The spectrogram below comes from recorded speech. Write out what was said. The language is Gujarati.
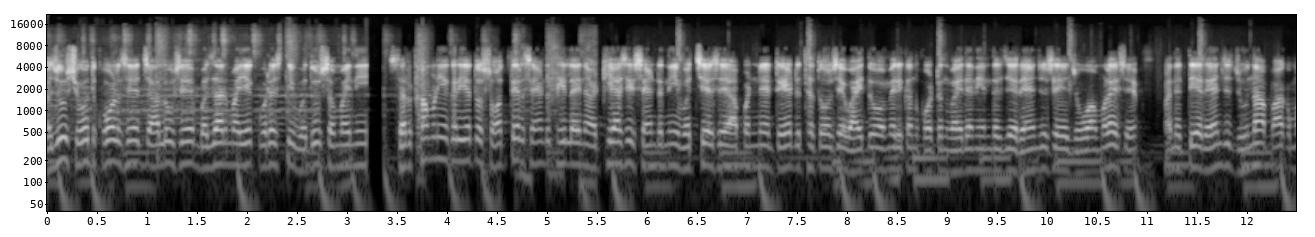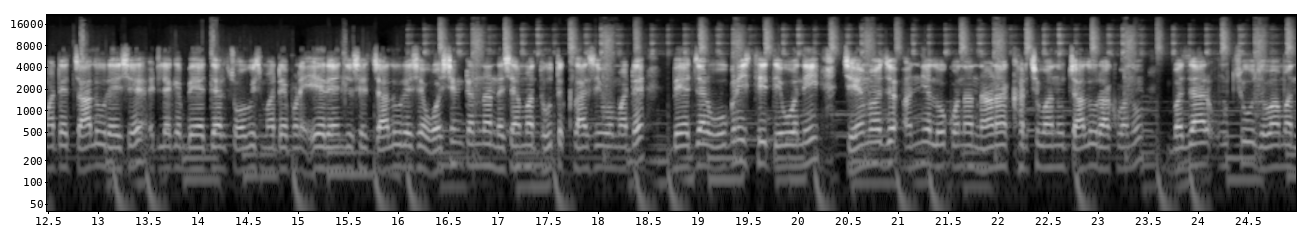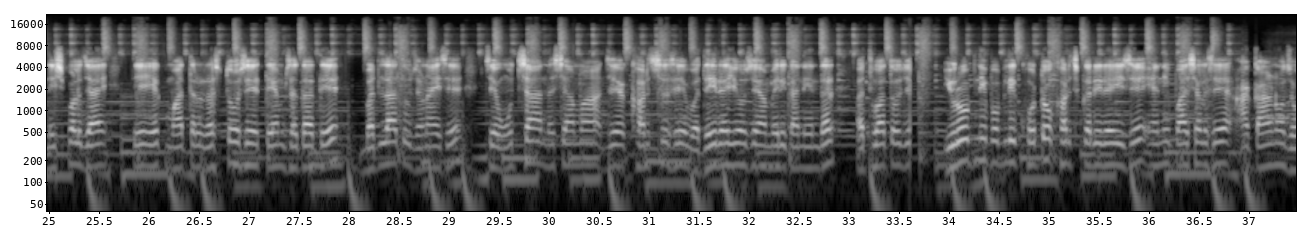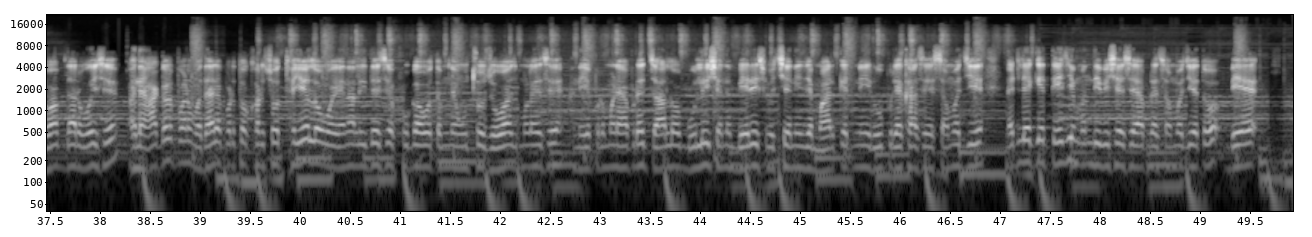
હજુ શોધખોળ છે, ચાલુ છે. બજારમાં એક વર્ષથી વધુ સમયની સરખામણી કરીએ તો સોતેર સેન્ટથી લઈને અઠ્યાસી સેન્ટની વચ્ચે છે આપણને ટ્રેડ થતો છે. વાયદો અમેરિકન કોટન વાયદાની અંદર જે રેન્જ છે એ જોવા મળે છે. અને તે રેન્જ જૂના પાક માટે ચાલુ રહેશે. એટલે કે બે હજાર ચોવીસ માટે પણ એ રેન્જ છે ચાલુ રહેશે. વોશિંગ્ટનના નશામાં ધૂત ખલાસીઓ માટે બે હજાર ઓગણીસથી તેઓની જેમ જ અન્ય લોકોના નાણાં ખર્ચવાનું ચાલુ રાખવાનું બજાર ઊંચું જવામાં નિષ્ફળ જાય તે એકમાત્ર રસ્તો છે. તેમ છતાં તે બદલાતું જણાય છે. જે ઊંચા નશામાં જે ખર્ચ છે વધી રહ્યો છે અમેરિકાની અંદર અથવા તો જે યુરોપની પબ્લિક ખોટો ખર્ચ કરી રહી છે, એની પાછળ છે, આ કારણો જવાબદાર હોય છે અને આગળ પણ વધારે પડતો ખર્ચો થયેલો હોય, એના લીધે છે, ફુગાવો તમને ઊંચો જોવા જ મળે છે અને એ પ્રમાણે આપણે ચાલો બુલિશ અને બેરિશ વચ્ચેની જે માર્કેટની રૂપરેખા છે સમજીએ. એટલે કે તેજી મંદી વિશે છે આપણે સમજીએ તો બે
